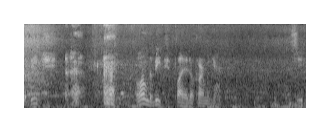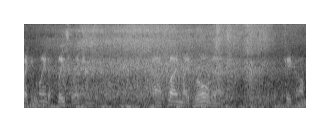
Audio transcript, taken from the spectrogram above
The beach. along the beach, Playa del Carmen here. Let's see if I can find a place where I can uh, fly my drone and take off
